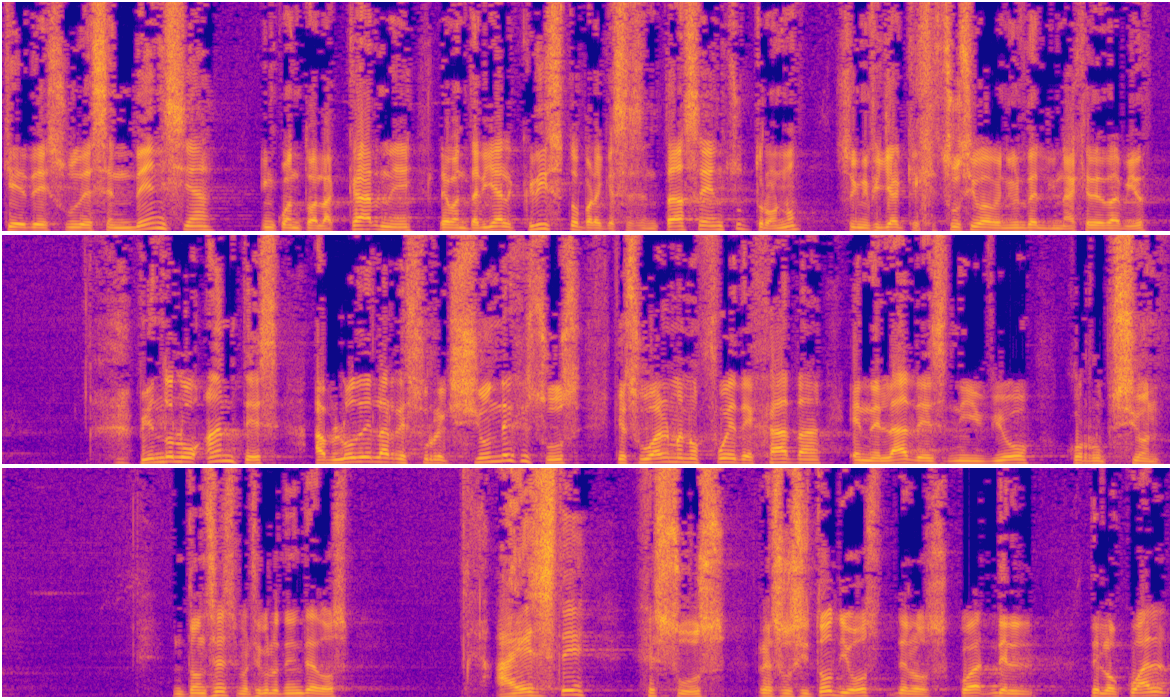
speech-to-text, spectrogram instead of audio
que de su descendencia en cuanto a la carne, levantaría al Cristo para que se sentase en su trono. Significa que Jesús iba a venir del linaje de David. Viéndolo antes, habló de la resurrección de Jesús, que su alma no fue dejada en el Hades ni vio corrupción. Entonces, versículo 32, a este Jesús resucitó Dios, de, los, de lo cual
